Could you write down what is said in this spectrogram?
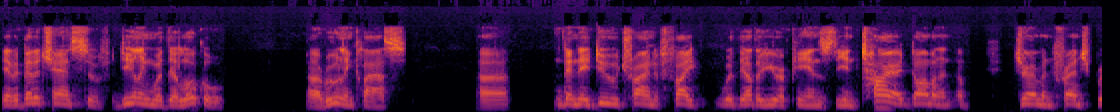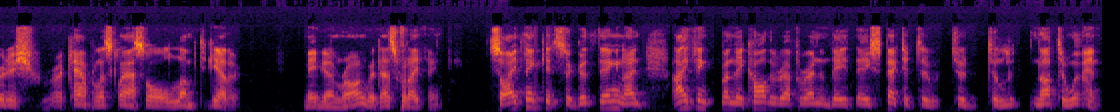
they have a better chance of dealing with their local uh, ruling class uh, than they do trying to fight with the other Europeans, the entire dominant of German, French, British uh, capitalist class all lumped together. Maybe I'm wrong, but that's what I think. So I think it's a good thing, and I, I think when they called the referendum, they, they expected to, to, to not to win.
